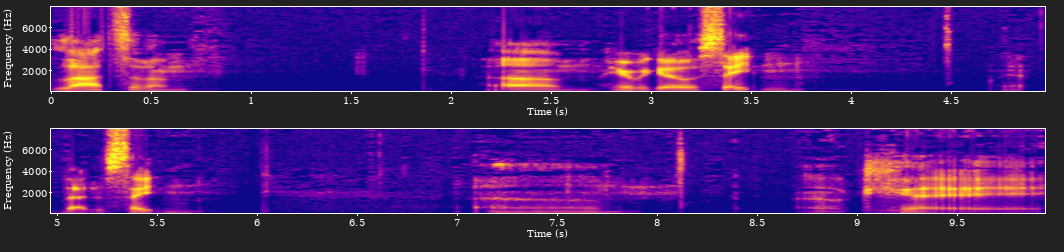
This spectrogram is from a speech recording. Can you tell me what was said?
lots of them. Um, here we go, Satan. That is Satan. Um, okay.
